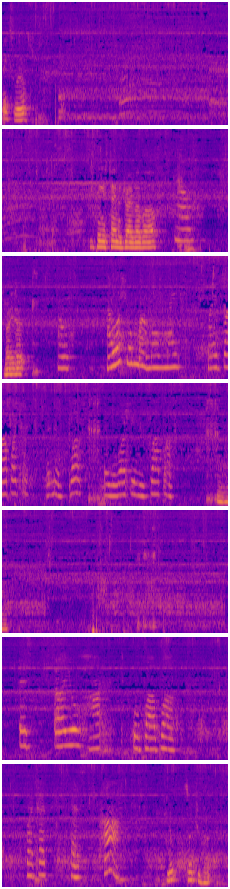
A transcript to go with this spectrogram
Thanks, Lou. You think it's time to drive Bubba off? No, Not yet? no. I was your mama, my, my papa and the bus and watching papa. Mm-hmm. It's are you hot for papa? But that is hot. Nope, it's not too hot.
